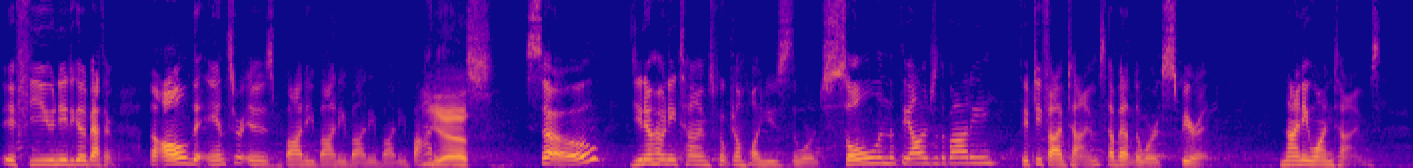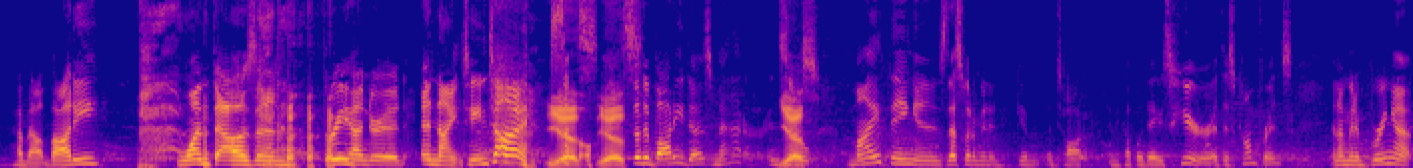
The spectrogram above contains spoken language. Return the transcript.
if you need to go to the bathroom? All the answer is body, body, body, body, body. Yes. So, do you know how many times Pope John Paul uses the word soul in the theology of the body? 55 times. How about the word spirit? 91 times. How about body? 1,319 times. Yes, So- yes. So the body does matter. And Yes. so my thing is that's what I'm going to give a talk in a couple of days here at this conference. And I'm going to bring up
